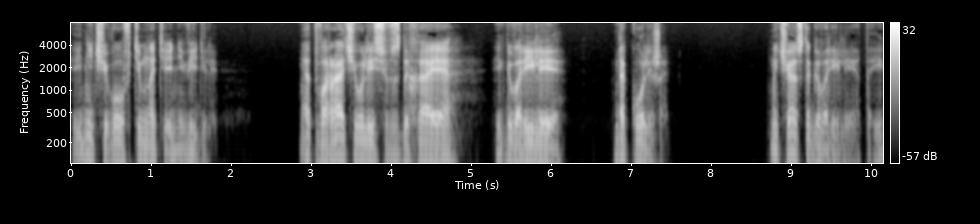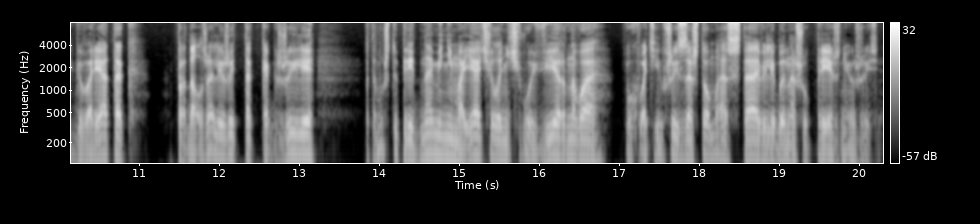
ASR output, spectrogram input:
и ничего в темноте не видели. Отворачивались, вздыхая, и говорили «Да коли же?». Мы часто говорили это, и, говоря так, продолжали жить так, как жили, потому что перед нами не маячило ничего верного, ухватившись за что мы оставили бы нашу прежнюю жизнь.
